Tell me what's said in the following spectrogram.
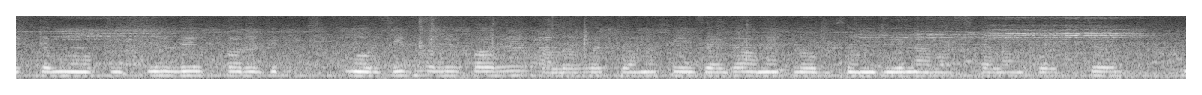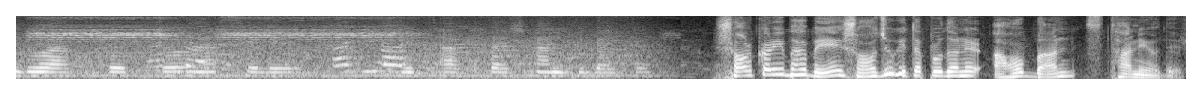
একটা মসজিদ হলে করে মসজিদ হলে পরে ভালো হতো আমার সেই জায়গায় অনেক লোকজন গিয়ে নামাজ কালাম করতো দোয়া করতো আমার ছেলের আত্মার শান্তি পাইতো। সরকারিভাবে সহযোগিতা প্রদানের আহ্বান স্থানীয়দের।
